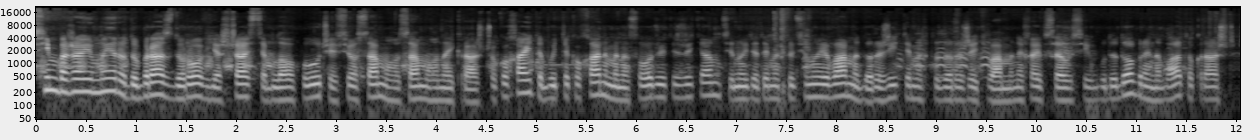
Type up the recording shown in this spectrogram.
Всім бажаю миру, добра, здоров'я, щастя, благополуччя, всього самого-самого найкращого. Кохайте, будьте коханими, насолоджуйтесь життям, цінуйте тими, хто цінує вами, дорожіть тими, хто дорожить вами. Нехай все у всіх буде добре і набагато краще.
